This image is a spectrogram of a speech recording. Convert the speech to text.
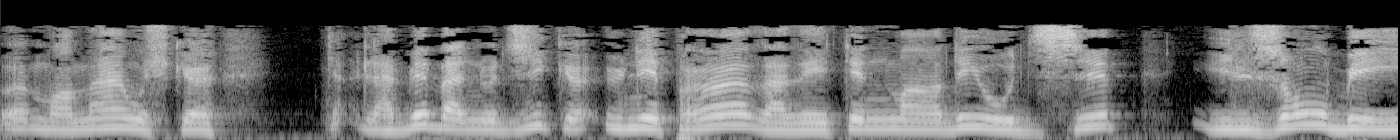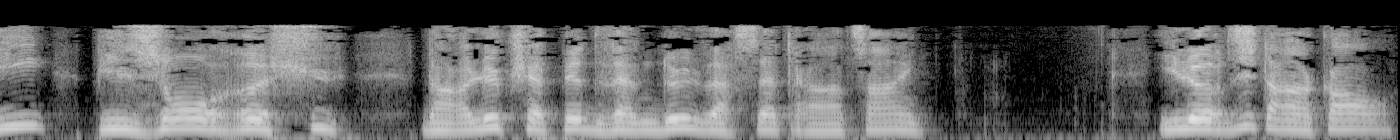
euh, moments où ce que la Bible nous dit qu'une épreuve avait été demandée aux disciples, ils ont obéi, puis ils ont reçu. Dans Luc chapitre 22, verset 35. Il leur dit encore,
